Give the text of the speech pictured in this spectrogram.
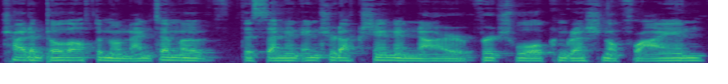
try to build off the momentum of the Senate introduction and our virtual congressional fly in.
